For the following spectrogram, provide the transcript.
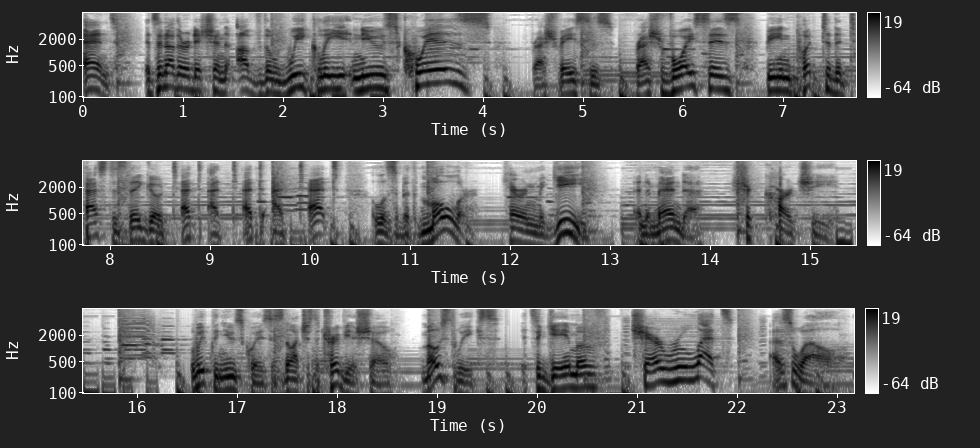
And it's another edition of the weekly news quiz. Fresh faces, fresh voices being put to the test as they go tete at tete at tete. Elizabeth Moeller, Karen McGee, and Amanda Shikarchi. The weekly news quiz is not just a trivia show. Most weeks, it's a game of chair roulette as well.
